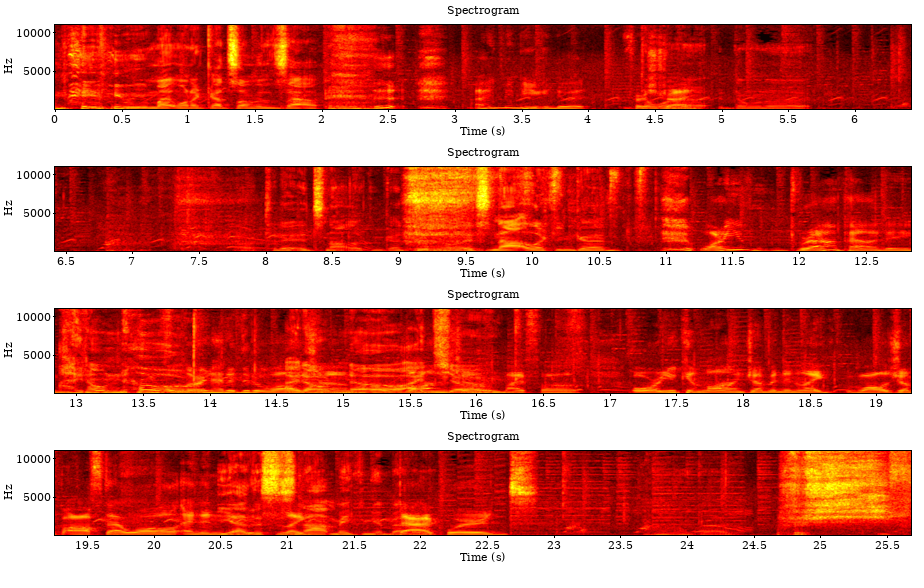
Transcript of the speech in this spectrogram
maybe we might want to cut some of this out. I, maybe you can do it. 1st don't try. Don't wanna. Oh, today it's not looking good. it's not looking good. Why are you ground pounding? I don't know. Learned how to do the wall I jump. don't know. I Long choked. jump, my fault. Or you can long jump and then like wall jump off that wall and then Yeah, this is like not making it better. backwards. Oh my god.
